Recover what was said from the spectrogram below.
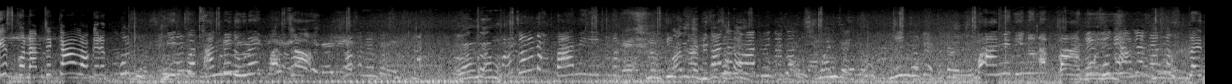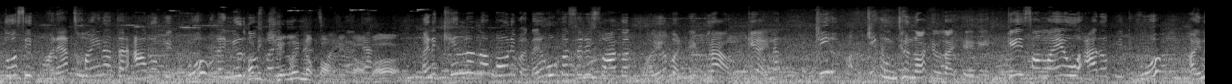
देशको नाम चाहिँ कहाँ लगेर कुन यिनको छानबिन हुनै पर्छ पानी पानी दिनु न पानी उसलाई दोषी भनेको छैन तर आरोपित हो उसलाई निर्दोष खेल्नै नपाउने त अब। होइन खेल्न नपाउने भन्दा ऊ कसरी स्वागत भयो भन्ने कुरा हो कि होइन? के के हुन्थ्यो नखेल्दाखेरि? केही समय ऊ आरोपित हो होइन?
